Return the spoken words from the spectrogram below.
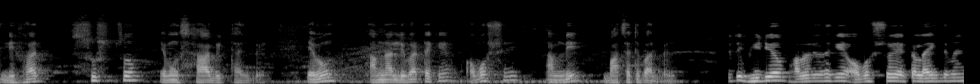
লিভার সুস্থ এবং স্বাভাবিক থাকবে এবং আপনার লিভারটাকে অবশ্যই আপনি বাঁচাতে পারবেন। যদি ভিডিও ভালো লেগে থাকে, অবশ্যই একটা লাইক দেবেন।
